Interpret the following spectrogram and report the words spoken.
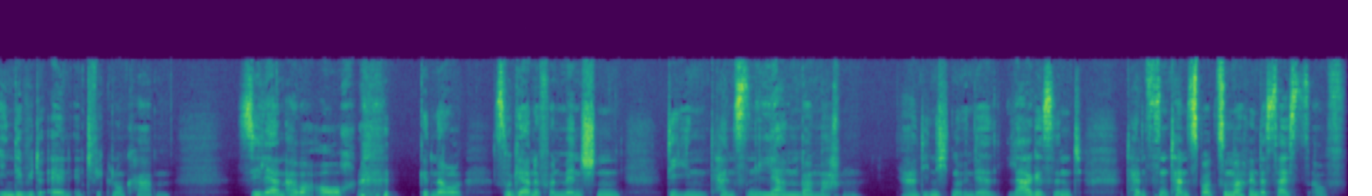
individuellen Entwicklung haben. Sie lernen aber auch genau so gerne von Menschen, die ihnen Tanzen lernbar machen ja, die nicht nur in der Lage sind, Tanzen tanzbar zu machen, das heißt auf,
